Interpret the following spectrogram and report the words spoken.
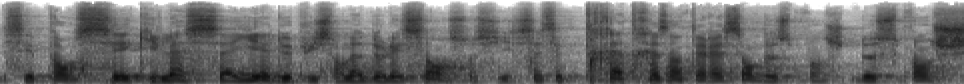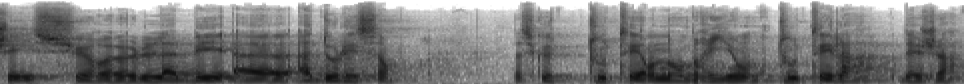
ses pensées qui l'assaillaient depuis son adolescence aussi. Ça, c'est très très intéressant de se, pencher, de se pencher sur l'abbé adolescent. Parce que tout est en embryon, tout est là déjà.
